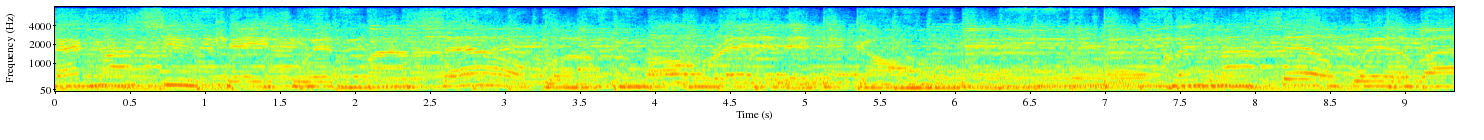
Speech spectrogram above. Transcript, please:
Pack my suitcase with myself, but I'm already gone. Cleanse myself with vitamin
